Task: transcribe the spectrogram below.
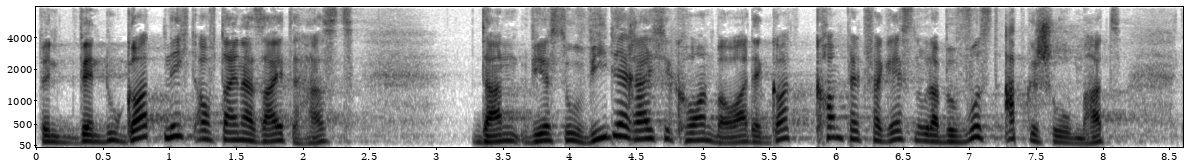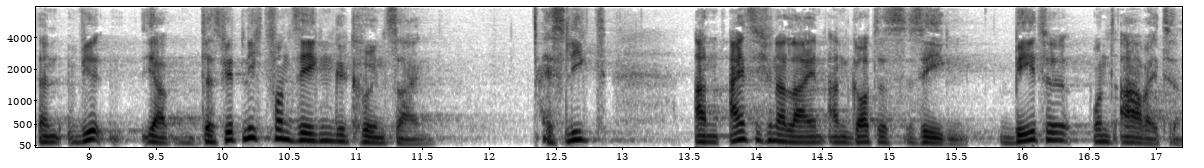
Wenn, wenn du Gott nicht auf deiner Seite hast, dann wirst du wie der reiche Kornbauer, der Gott komplett vergessen oder bewusst abgeschoben hat, dann wird, ja, das wird nicht von Segen gekrönt sein. Es liegt an, einzig und allein an Gottes Segen. Bete und arbeite.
